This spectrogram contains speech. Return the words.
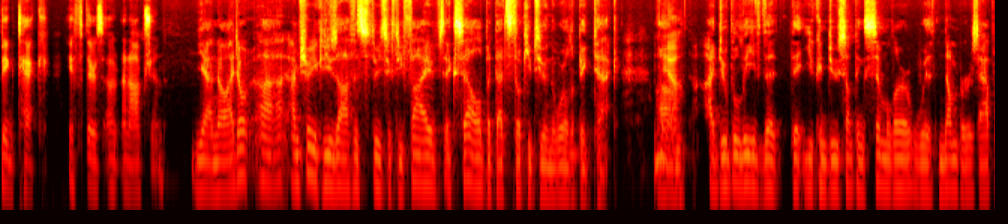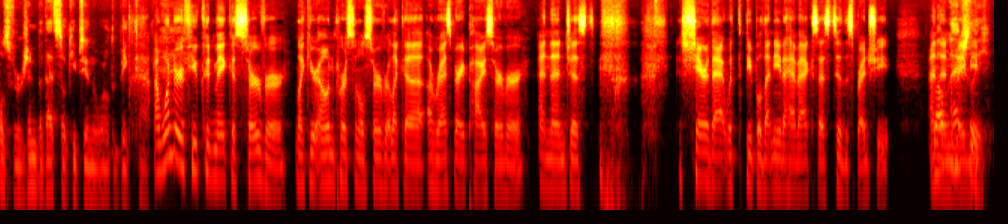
big tech if there's a, an option Yeah, no, I don't. Uh, I'm sure you could use Office 365 Excel, but that still keeps you in the world of big tech. Yeah. I do believe that that you can do something similar with Numbers, Apple's version, but that still keeps you in the world of big tech. I wonder if you could make a server, like your own personal server, like a, a Raspberry Pi server, and then just share that with the people that need to have access to the spreadsheet. And well, then maybe actually,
